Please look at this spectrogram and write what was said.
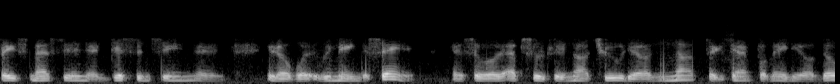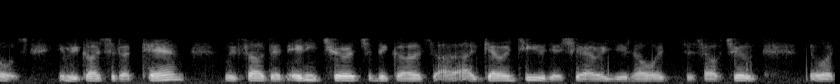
face masking and distancing, and you know, remain the same. And so, absolutely not true. They are not exempt from any of those. In regards to the 10, we felt that any church, because uh, I guarantee you this, Sherry, you know it to self truth, a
